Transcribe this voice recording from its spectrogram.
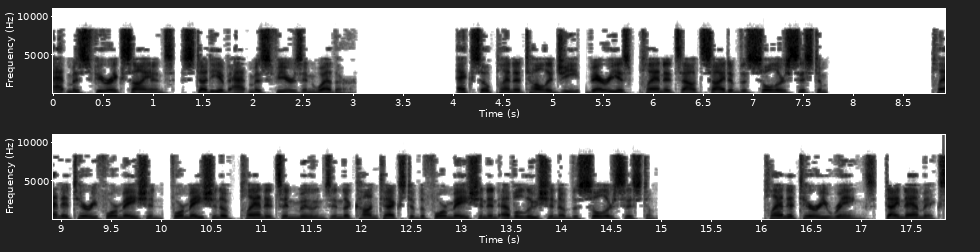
Atmospheric science, study of atmospheres and weather. Exoplanetology, various planets outside of the Solar System Planetary formation, formation of planets and moons in the context of the formation and evolution of the Solar System. Planetary rings, dynamics,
